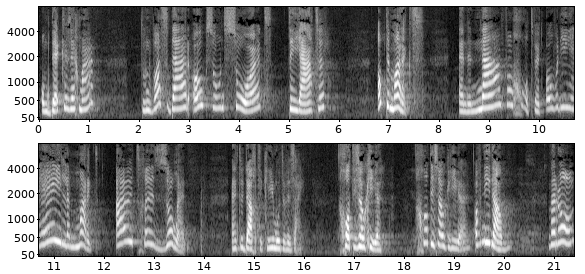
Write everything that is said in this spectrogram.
ontdekken, zeg maar. Toen was daar ook zo'n soort theater op de markt. En de naam van God werd over die hele markt uitgezongen. En toen dacht ik, hier moeten we zijn. God is ook hier. God is ook hier. Of niet dan? Waarom?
